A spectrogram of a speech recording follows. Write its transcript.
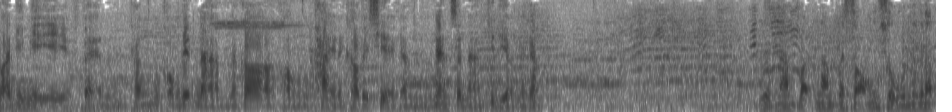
วานนี้มีแฟนทั้งของเวียดนาม แล้วก็ของไทยเนี่ยเข้าไปเชียร์กันแน่นสนามทีเดียวนะครับ เวียดนามนำไป2-0นะครับ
